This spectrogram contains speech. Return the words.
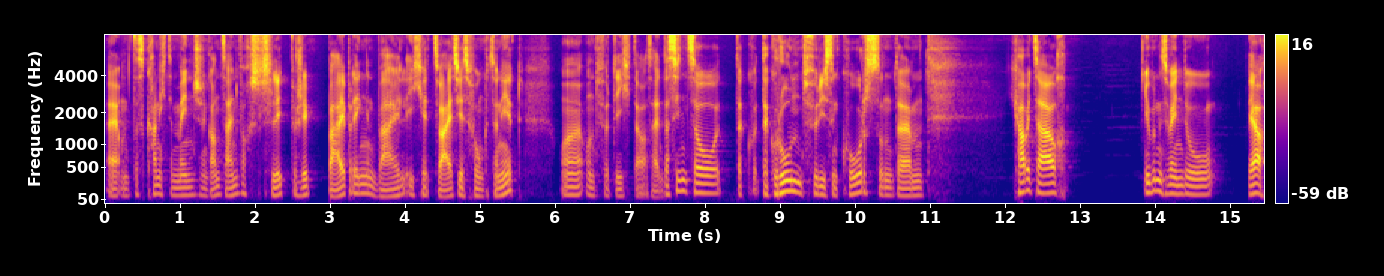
Äh, und das kann ich den Menschen ganz einfach Schritt für Schritt beibringen, weil ich jetzt weiß, wie es funktioniert äh, und für dich da sein. Das sind so der, der Grund für diesen Kurs und ähm, ich habe jetzt auch, übrigens, wenn du, ja,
